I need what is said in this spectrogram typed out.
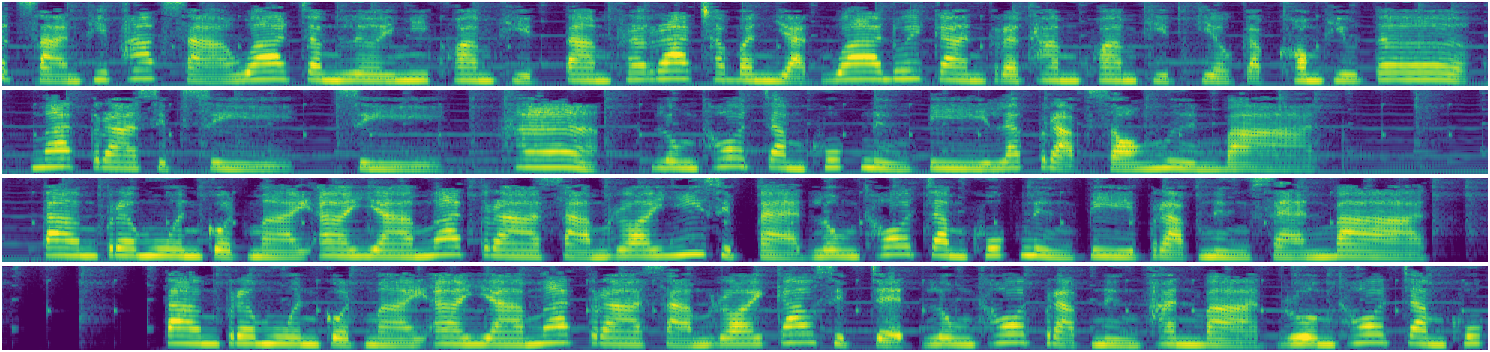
ษศาลพิพากษาว่าจำเลยมีความผิดตามพระราชบัญญัติว่าด้วยการกระทำความผิดเกี่ยวกับคอมพิวเตอร์ มาตรา 14 4 5 ลงโทษจำคุก 1 ปีและปรับ 20,000 บาท ตามประมวลกฎหมายอาญามาตรา 328 ลงโทษจำคุก 1 ปีปรับ 100,000 บาท ตามประมวลกฎหมายอาญามาตรา 397 ลงโทษปรับ 1,000 บาท รวมโทษจำคุก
